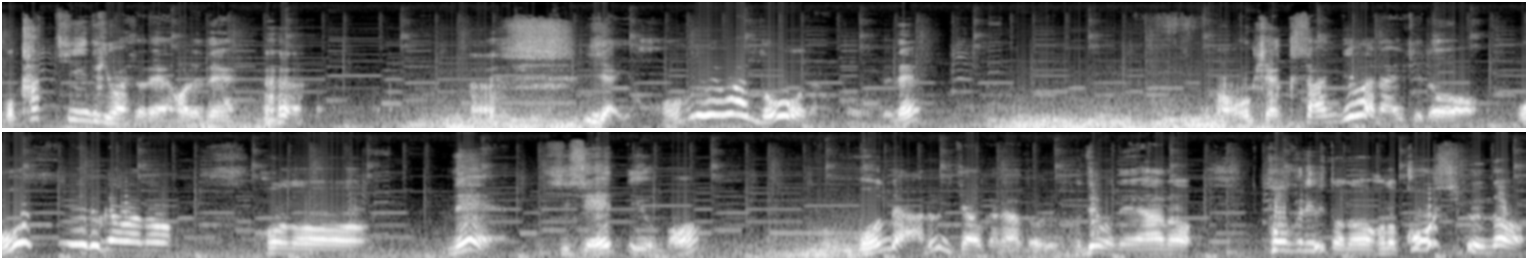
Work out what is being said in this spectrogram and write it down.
もうカッチンってきましたね、これね。いやいや、これはどうなんと思ってね。まあ、お客さんではないけど、教える側の、この、ね、姿勢っていうも、問題あるんちゃうかなと。でもね、あの、フォークリフトのこの講習の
